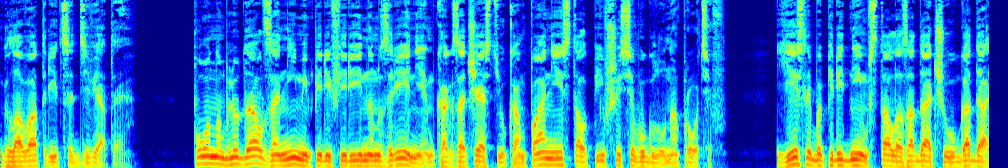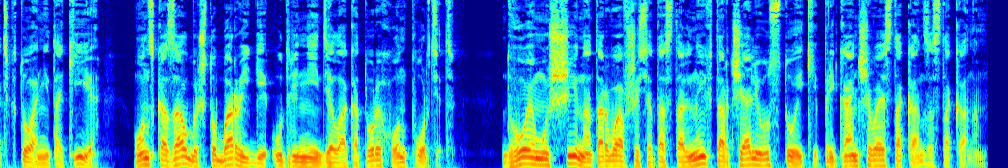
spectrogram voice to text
Глава 39. По наблюдал за ними периферийным зрением, как за частью компании, столпившейся в углу напротив. Если бы перед ним встала задача угадать, кто они такие, он сказал бы, что барыги, утренние дела которых он портит. Двое мужчин, оторвавшись от остальных, торчали у стойки, приканчивая стакан за стаканом.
